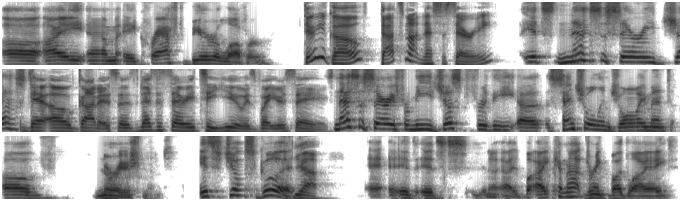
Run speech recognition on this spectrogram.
Uh, I am a craft beer lover. There you go. That's not necessary. It's necessary just. There, oh, got it. So it's necessary to you, is what you're saying. It's necessary for me just for the uh, sensual enjoyment of nourishment. It's just good. Yeah. It, it's you know I, I cannot drink Bud Light.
